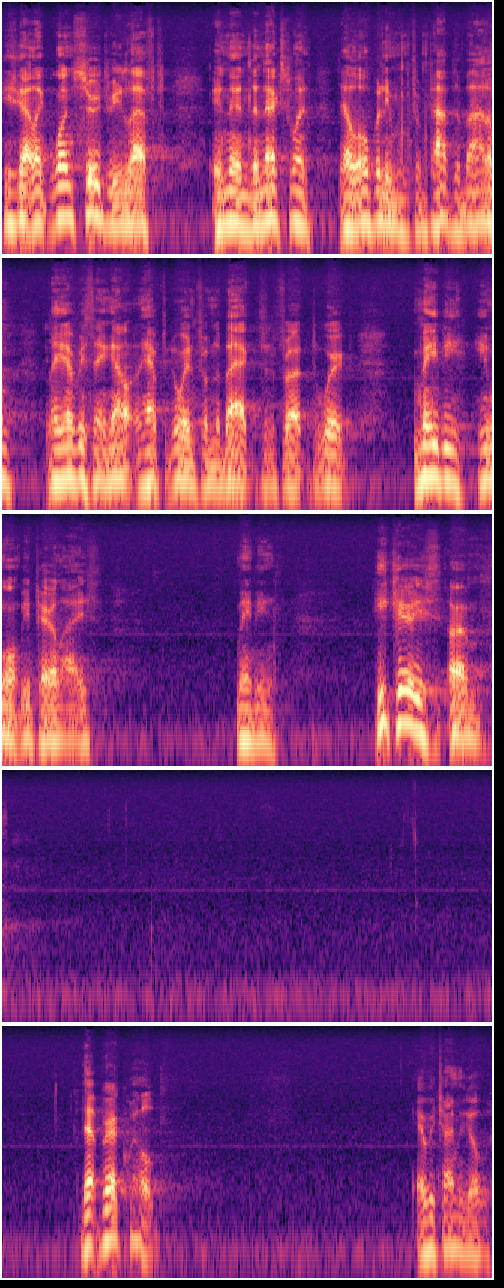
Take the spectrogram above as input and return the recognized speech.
He's got like one surgery left, and then the next one, they'll open him from top to bottom, lay everything out, and have to go in from the back to the front to work. Maybe he won't be paralyzed. Maybe. He carries um, that prayer quilt every time he goes.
